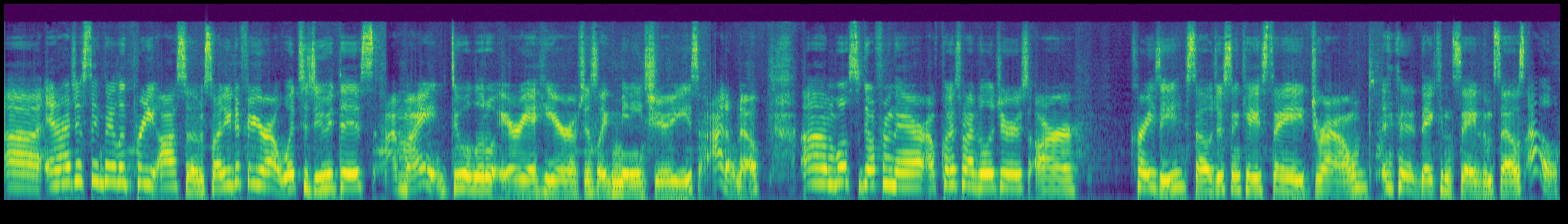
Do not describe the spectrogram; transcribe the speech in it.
Uh, and I just think they look pretty awesome. So I need to figure out what to do with this. I might do a little area here of just like mini trees. I don't know. Um, we'll go from there. Of course, my villagers are crazy so just in case they drowned they can save themselves oh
